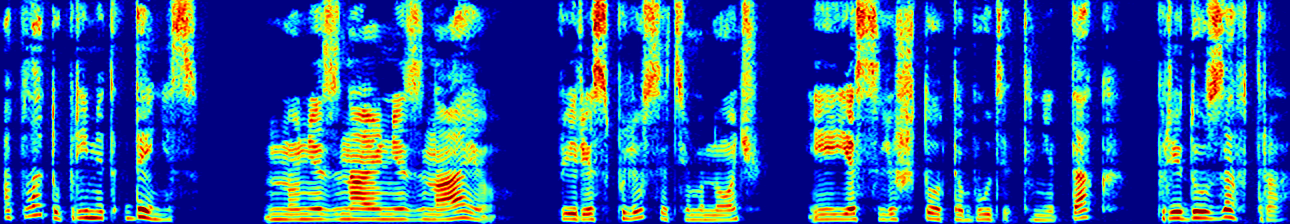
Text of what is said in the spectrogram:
Оплату примет Денис. Ну, не знаю, не знаю. Пересплю с этим ночь. И если что-то будет не так, приду завтра.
